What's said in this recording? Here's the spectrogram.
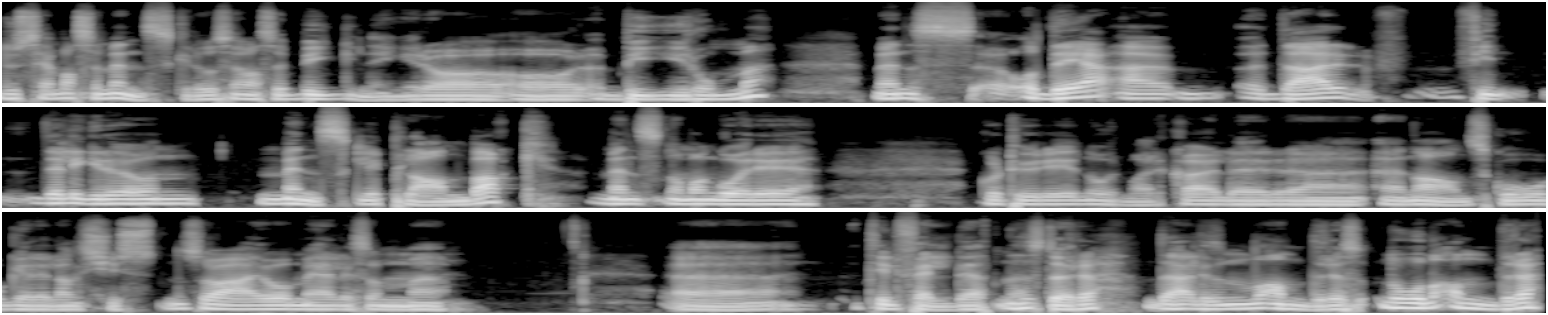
du ser masse mennesker, du ser masse bygninger og, og byrommet. Mens, og det er Der fin, Det ligger jo en menneskelig plan bak. Mens når man går, i, går tur i Nordmarka eller eh, en annen skog eller langs kysten, så er jo mer liksom eh, tilfeldighetene større. Det er liksom noen andre, noen andre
